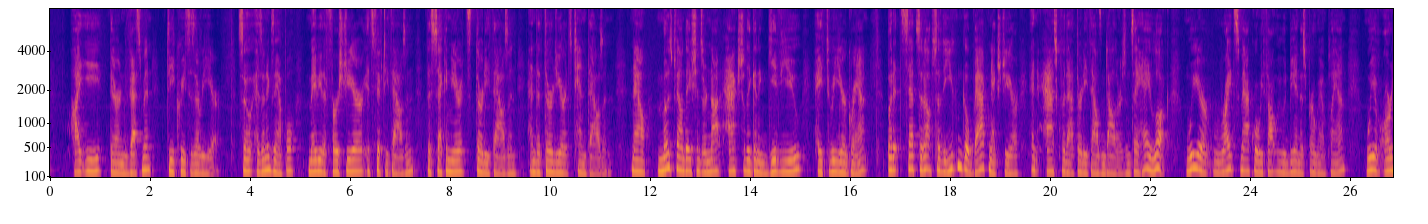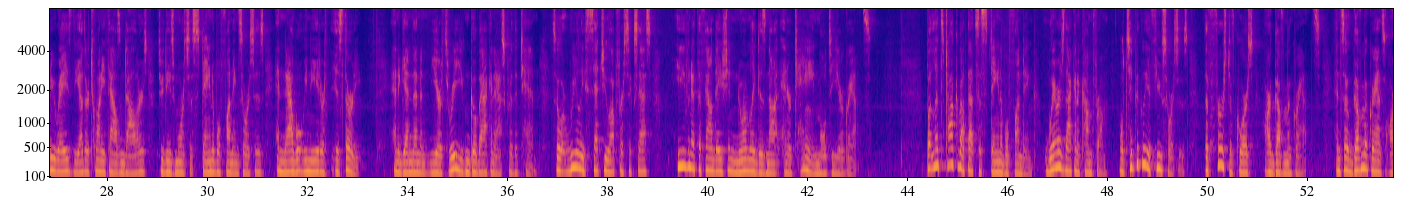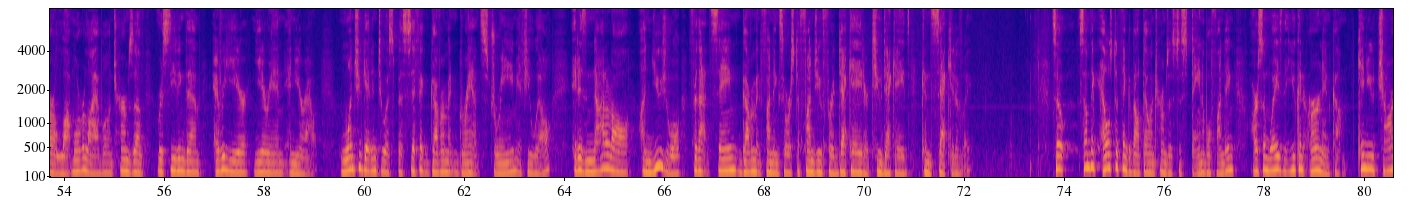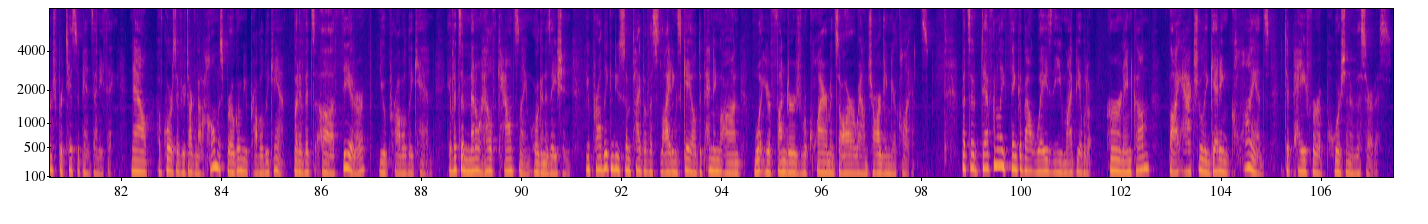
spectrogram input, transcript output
i.e., their investment, decreases every year. So, as an example, maybe the first year it's 50,000, the second year it's 30,000, and the third year it's 10,000. Now, most foundations are not actually going to give you a three year grant, but it sets it up so that you can go back next year and ask for that $30,000 and say, hey, look, we are right smack where we thought we would be in this program plan. We have already raised the other $20,000 through these more sustainable funding sources, and now what we need is 30. And again, then in year three, you can go back and ask for the 10. So it really sets you up for success, even if the foundation normally does not entertain multi year grants. But let's talk about that sustainable funding. Where is that going to come from? Well, typically a few sources. The first, of course, are government grants. And so government grants are a lot more reliable in terms of receiving them every year, year in and year out once you get into a specific government grant stream, if you will, it is not at all unusual for that same government funding source to fund you for a decade or two decades consecutively. So, something else to think about though in terms of sustainable funding are some ways that you can earn income. Can you charge participants anything? Now, of course, if you're talking about a homeless program, you probably can't. But if it's a theater, you probably can. If it's a mental health counseling organization, you probably can do some type of a sliding scale depending on what your funder's requirements are around charging your clients. But so definitely think about ways that you might be able to earn income by actually getting clients to pay for a portion of the service.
